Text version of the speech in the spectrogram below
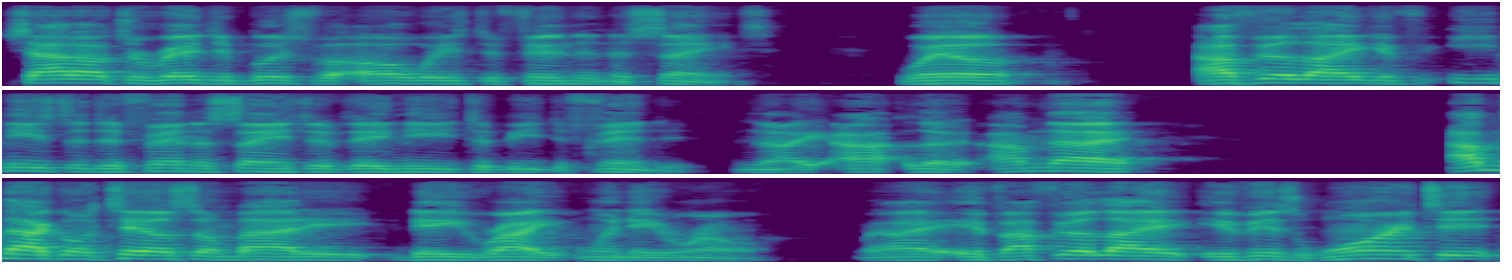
Shout out to Reggie Bush for always defending the Saints. Well, I feel like if he needs to defend the Saints if they need to be defended. Like I look, I'm not I'm not gonna tell somebody they right when they wrong. Right. If I feel like if it's warranted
